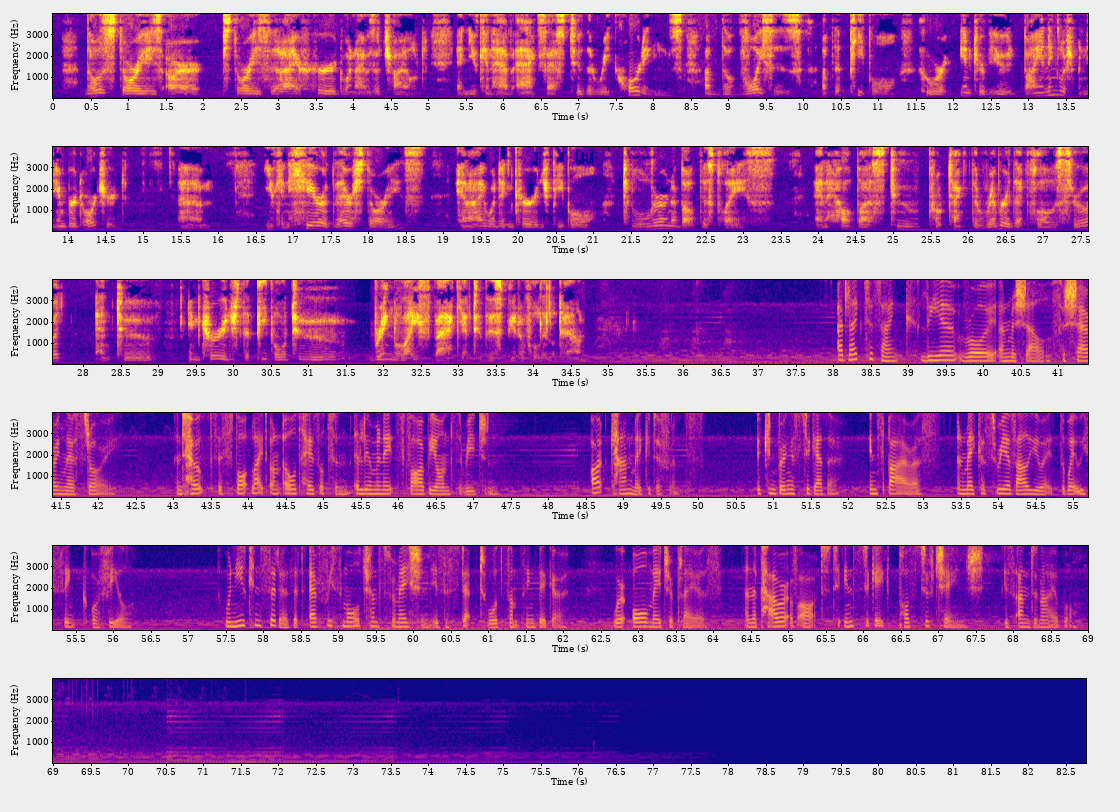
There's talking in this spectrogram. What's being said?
those stories are stories that I heard when I was a child, and you can have access to the recordings of the voices of the people who were interviewed by an Englishman, Imbert Orchard. Um, you can hear their stories, and I would encourage people to learn about this place and help us to protect the river that flows through it and to encourage the people to bring life back into this beautiful little town. I'd like to thank Leah, Roy, and Michelle for sharing their story and hope the spotlight on Old Hazelton illuminates far beyond the region. Art can make a difference. It can bring us together, inspire us, and make us reevaluate the way we think or feel. When you consider that every small transformation is a step towards something bigger, we're all major players, and the power of art to instigate positive change is undeniable.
